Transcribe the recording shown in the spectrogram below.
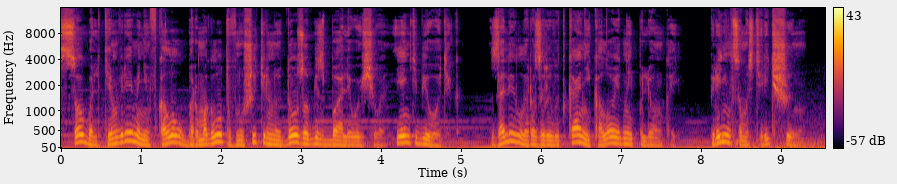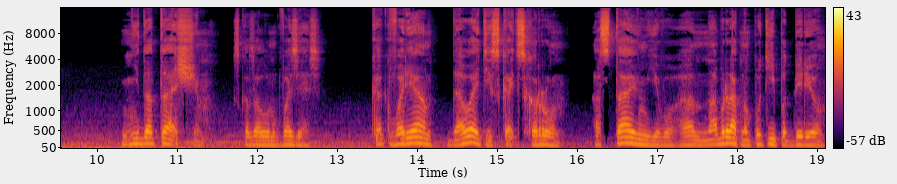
Соболь тем временем вколол бармаглоту внушительную дозу обезболивающего и антибиотик. Залил разрывы тканей коллоидной пленкой. Принялся мастерить шину. «Не дотащим», — сказал он, возясь. «Как вариант, давайте искать схрон. Оставим его, а на обратном пути подберем».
